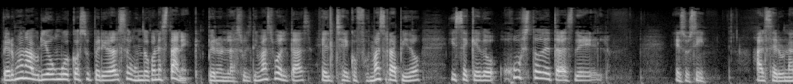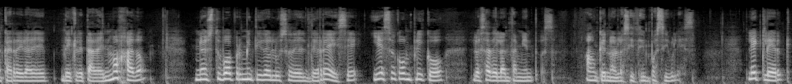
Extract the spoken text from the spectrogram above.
Berman abrió un hueco superior al segundo con Stanek, pero en las últimas vueltas el checo fue más rápido y se quedó justo detrás de él. Eso sí, al ser una carrera decretada en mojado, no estuvo permitido el uso del DRS y eso complicó los adelantamientos, aunque no los hizo imposibles. Leclerc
